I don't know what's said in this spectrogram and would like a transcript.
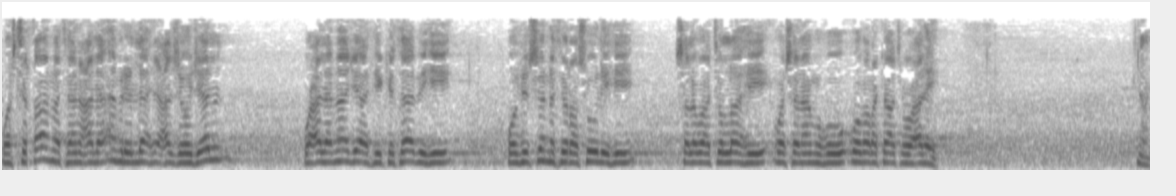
واستقامة على أمر الله عز وجل وعلى ما جاء في كتابه وفي سنة رسوله صلوات الله وسلامه وبركاته عليه. نعم.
